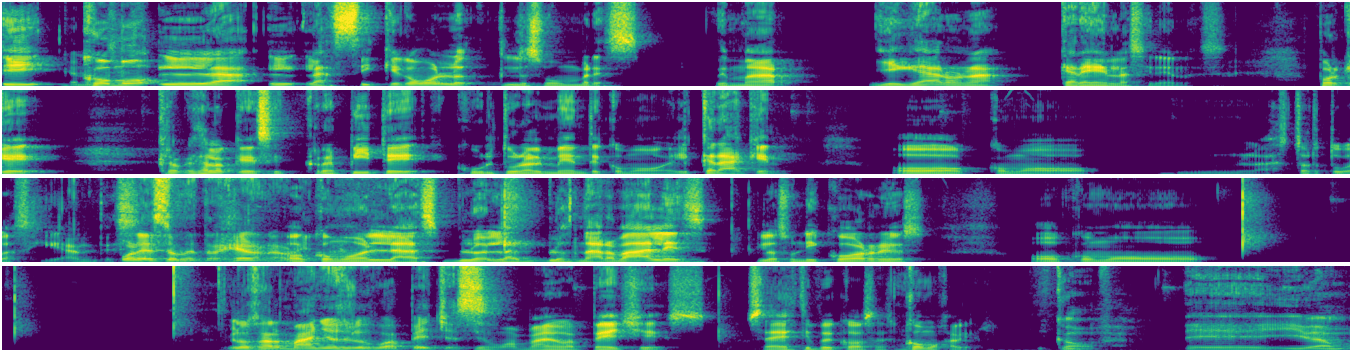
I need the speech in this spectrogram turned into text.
Y no cómo la, la psique, cómo lo- los hombres de mar llegaron a creer en las sirenas. Porque creo que es algo que se repite culturalmente como el kraken o como las tortugas gigantes. Por eso me trajeron O ahorita. como las, lo- las- los narvales, los unicornios. O como Los armaños y los guapeches. los guapeches. O sea, ese tipo de cosas. ¿Cómo, Javier? ¿Cómo fue? Eh, y vamos,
